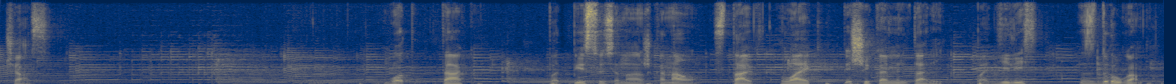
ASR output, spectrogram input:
в час. Вот так. Подписывайся на наш канал, ставь лайк, пиши комментарий, поделись с другом.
